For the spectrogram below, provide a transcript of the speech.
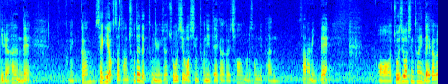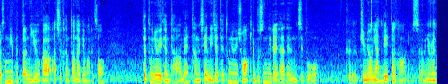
일을 하는데 그러니까 세계 역사상 초대 대통령이죠. 조지 워싱턴이 내각을 처음으로 성립한 사람인데 어, 조지 워싱턴이 내각을 성립했던 이유가 아주 간단하게 말해서 대통령이 된 다음에 당시에는 이제 대통령이 정확히 무슨 일을 해야 되는지도 그 규명이 안 돼 있던 상황이었어요. 왜냐하면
